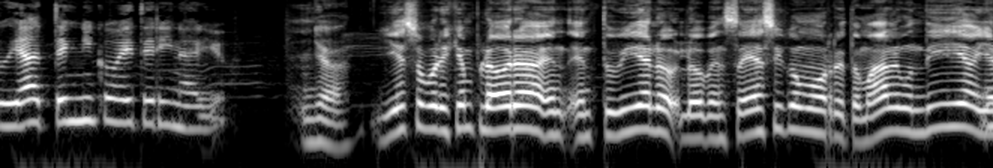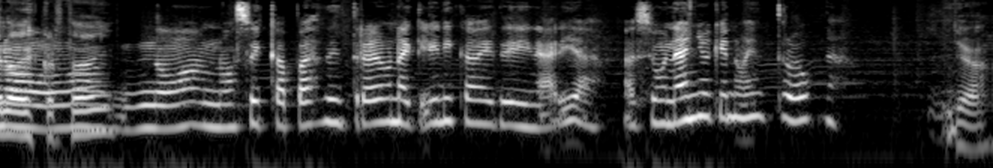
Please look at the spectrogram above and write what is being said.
estudiaba técnico veterinario. Ya, y eso por ejemplo ahora en, tu vida lo, lo pensáis así como retomar algún día o ya lo descartáis? No, no soy capaz de entrar a una clínica veterinaria. Hace un año que no entro a una. Ya.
